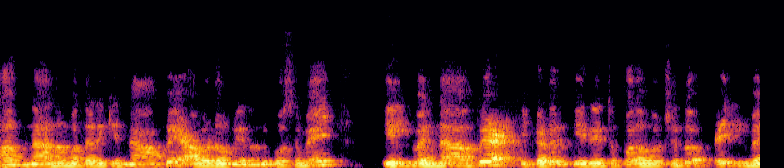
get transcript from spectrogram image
ఆ జ్ఞానం అతడికి నాపే అవడం లేదు. అందుకోసమే ఇల్మె ఇక్కడ ఏదైతే పదం వచ్చిందో ఇల్మె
